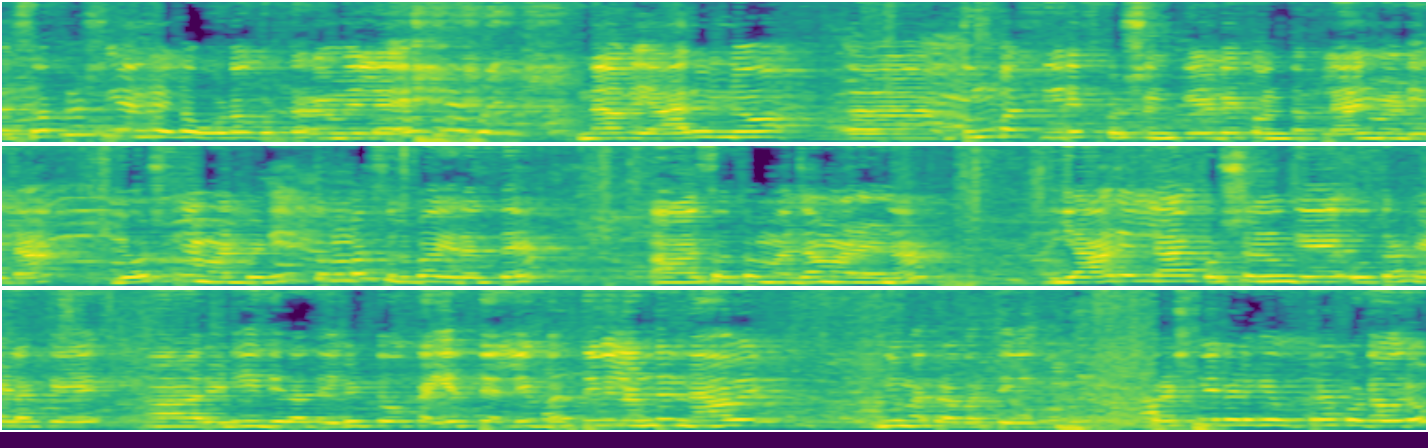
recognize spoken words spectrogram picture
ರಸಪ್ರಶ್ನೆ ಅಂದ್ರೆ ಎಲ್ಲ ಓಡೋಗ್ಬಿಡ್ತಾರೆ ಆಮೇಲೆ. ನಾವು ಯಾರನ್ನು ತುಂಬಾ ಸೀರಿಯಸ್ ಕ್ವಶನ್ ಕೇಳಬೇಕು ಅಂತ ಪ್ಲಾನ್ ಮಾಡಿಲ್ಲ. ಯೋಚನೆ ಮಾಡಬೇಡಿ ತುಂಬಾ ಸುಲಭ ಇರುತ್ತೆ. ಸ್ವಲ್ಪ ಮಜಾ ಮಾಡೋಣ. ಯಾರೆಲ್ಲ ಕ್ವಶನ್ಗೆ ಉತ್ತರ ಹೇಳಕ್ಕೆ ರೆಡಿ ಇದ್ದೀರಾ? ದಯವಿಟ್ಟು ಕೈ ಎತ್ತಿ ಅಲ್ಲಿಗೆ ಬರ್ತೀವಿ ಇಲ್ಲಾಂದ್ರೆ ನಾವೇ ನಿಮ್ಮ ಹತ್ರ ಬರ್ತೀವಿ. ಪ್ರಶ್ನೆಗಳಿಗೆ ಉತ್ತರ ಕೊಡೋರು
